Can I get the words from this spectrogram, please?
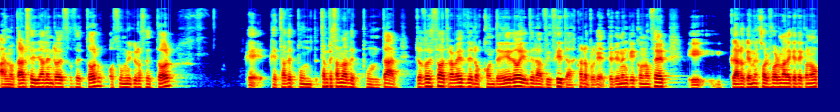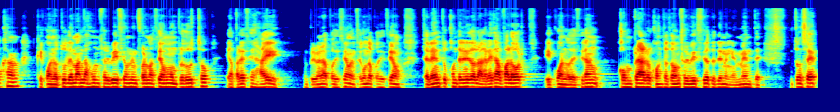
a notarse ya dentro de su sector o su microsector, que, que está, está empezando a despuntar. Todo esto a través de los contenidos y de las visitas, claro, porque te tienen que conocer y, y claro, qué mejor forma de que te conozcan que cuando tú demandas un servicio, una información, un producto y apareces ahí en primera posición, en segunda posición, te leen tus contenidos, le agregas valor y cuando decidan comprar o contratar un servicio te tienen en mente. Entonces,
